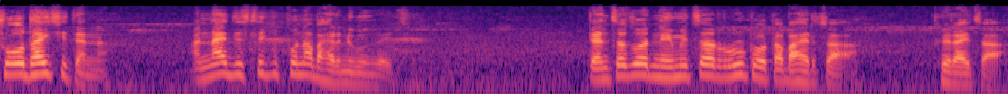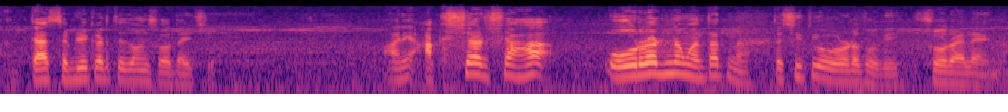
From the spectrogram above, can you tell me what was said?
शोधायची त्यांना. आणि नाही दिसली की पुन्हा बाहेर निघून जायची. त्यांचा जो नेहमीचा रूट होता बाहेरचा फिरायचा त्या सगळीकडे ते जाऊन शोधायची. आणि अक्षरशः ओरडणं म्हणतात ना तशी ती ओरडत होती शोधायला येणं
